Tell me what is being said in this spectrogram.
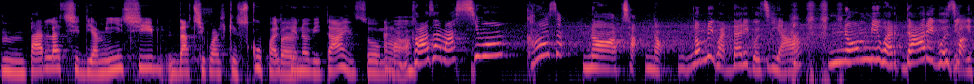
mh, parlaci di amici, dacci qualche scoop. Qualche novità, insomma. Cosa, Massimo? Cosa? No, cioè, no, non mi guardare così, eh? Non mi guardare così.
